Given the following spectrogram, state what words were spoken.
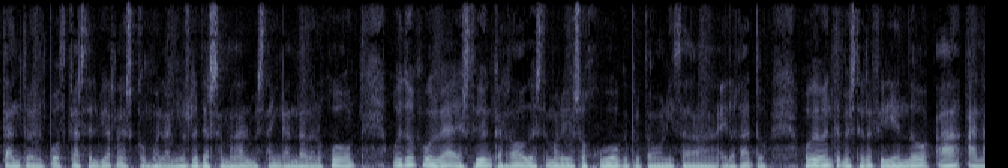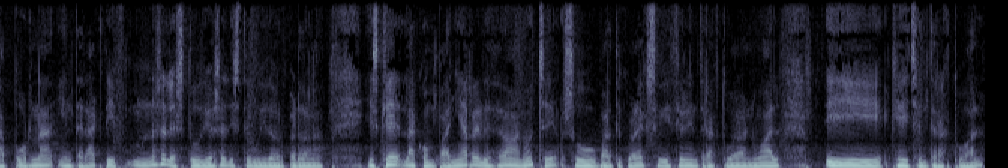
tanto en el podcast del viernes como en la newsletter semanal me está encantando el juego, hoy tengo que volver al estudio encargado de este maravilloso juego que protagoniza el gato. Obviamente me estoy refiriendo a Anapurna Interactive. No es el estudio, es el distribuidor, perdona. Y es que la compañía realizaba anoche su particular exhibición interactual anual y... ¿Qué he dicho? Interactual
